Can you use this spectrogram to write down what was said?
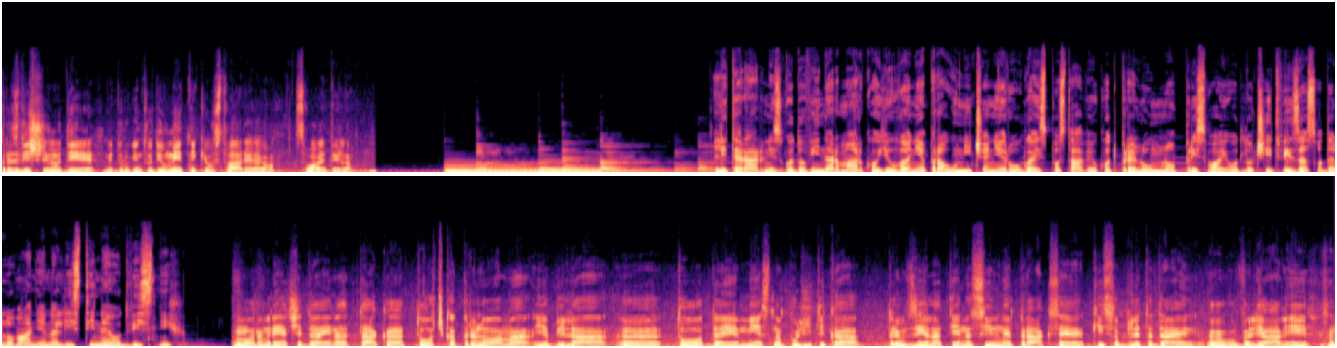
različni ljudje, med drugim tudi umetniki, ustvarjajo svoje dela. Literarni zgodovinar Marko Juvan je prav uničenje roga izpostavil kot prelomno pri svoji odločitvi za sodelovanje na listi neodvisnih. Moram reči, da ena taka točka preloma je bila uh, to, da je mestna politika prevzela te nasilne prakse, ki so bile tedaj uh, v veljavi uh,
